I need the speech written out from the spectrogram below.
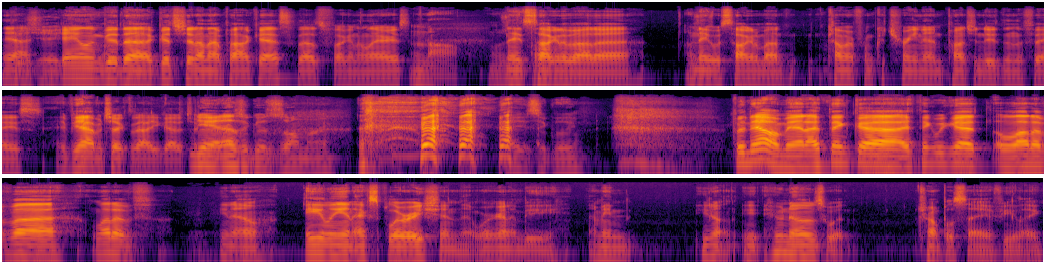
yeah. Appreciate you. Galen, good uh, good shit on that podcast. That was fucking hilarious. No. was Nate's talking about uh Nate was talking about coming from Katrina and punching dudes in the face. If you haven't checked it out, you gotta check Yeah, it that's a good summary, basically. But no, man, I think uh, I think we got a lot of uh, a lot of you know alien exploration that we're gonna be. I mean, you don't. Who knows what Trump will say if he like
